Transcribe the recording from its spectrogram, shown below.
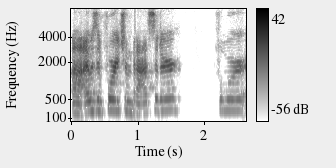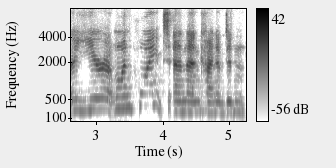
Uh, I was a 4-H ambassador for a year at one point and then kind of didn't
